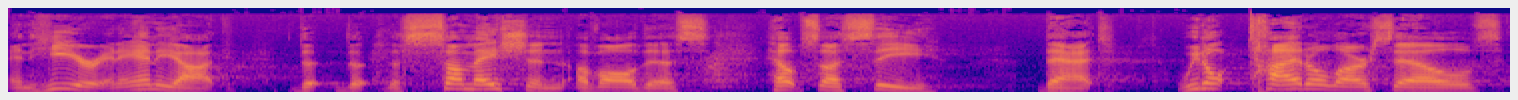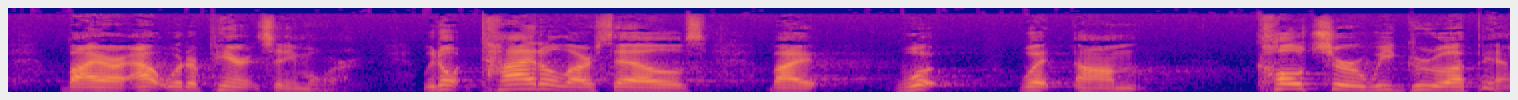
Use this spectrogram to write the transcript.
And here in Antioch, the, the, the summation of all this helps us see that we don't title ourselves by our outward appearance anymore. We don't title ourselves by what, what um, culture we grew up in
